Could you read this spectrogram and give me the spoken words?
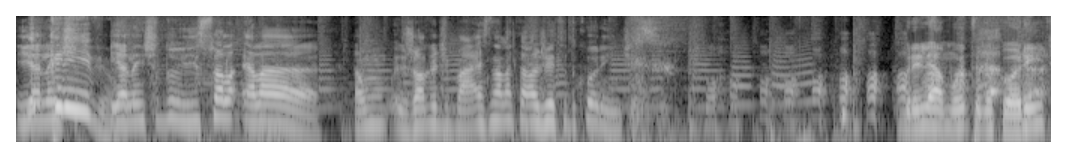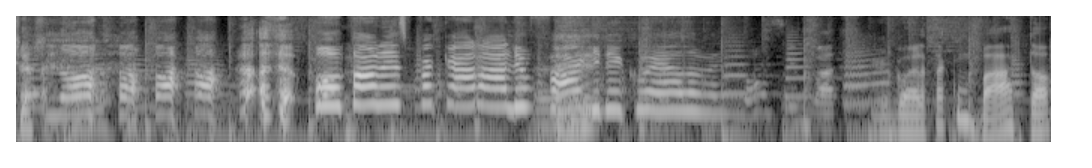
E além, Incrível. de, e além de tudo isso, ela, ela é um- joga demais na lateral direita do Corinthians. Brilha muito no Corinthians. Pô, parece pra caralho o Fagner com ela, velho. Nossa, Agora tá com barba e tal.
